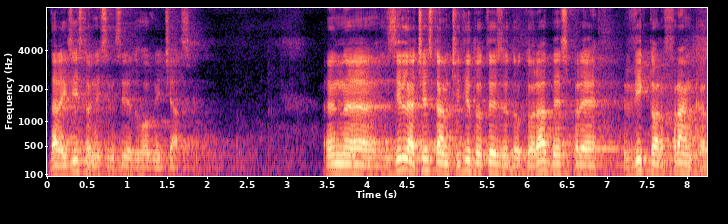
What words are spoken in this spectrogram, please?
Dar există o nesimțire duhovnicească. În uh, zilele acestea am citit o teză de doctorat despre Victor Frankl,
